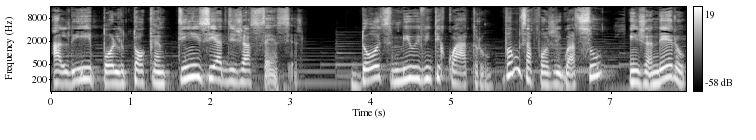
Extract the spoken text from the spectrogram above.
ali por Tocantins e adjacências. 2024. Vamos a Foz do Iguaçu? Em janeiro,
